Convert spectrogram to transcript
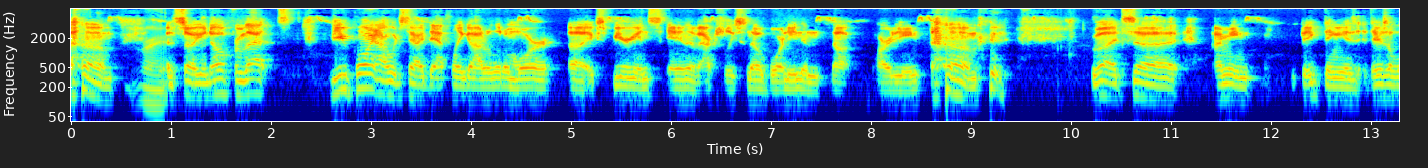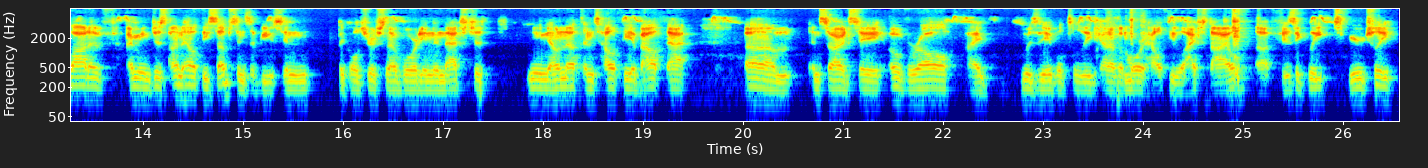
um, right. And so, you know, from that viewpoint, I would say I definitely got a little more uh, experience in of actually snowboarding and not partying. um, but uh, I mean, big thing is there's a lot of, I mean, just unhealthy substance abuse in the culture of snowboarding. And that's just, you know, nothing's healthy about that. Um, and so I'd say overall, I was able to lead kind of a more healthy lifestyle, uh, physically, spiritually,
